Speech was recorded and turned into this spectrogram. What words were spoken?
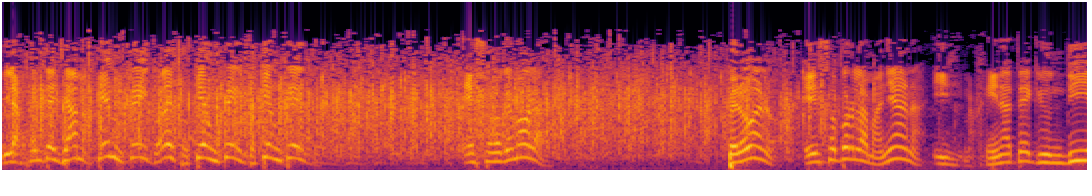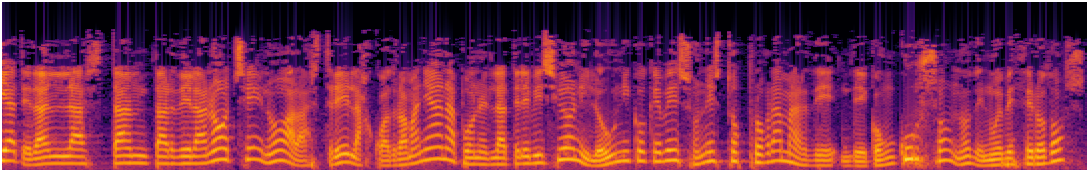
Y la gente llama, quiere un crédito, eso, quiere un crédito, quiere un crédito. Eso es lo que mola. Pero bueno, eso por la mañana. Imagínate que un día te dan las tantas de la noche, ¿no? A las 3, las 4 de la mañana, pones la televisión y lo único que ves son estos programas de, de concurso, ¿no? De 902.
